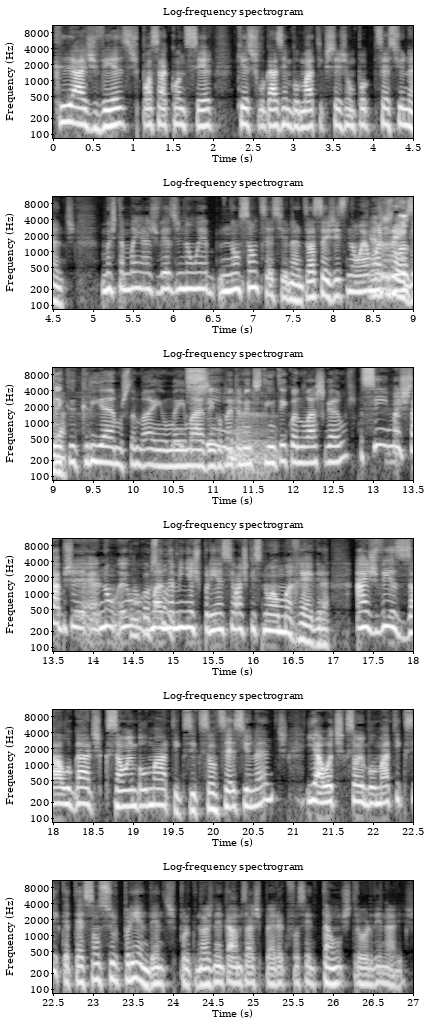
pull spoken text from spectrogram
que às vezes possa acontecer que esses lugares emblemáticos sejam um pouco decepcionantes mas também às vezes não, é, não são decepcionantes. Ou seja, isso não é uma às regra. Nós é que criamos também uma imagem sim, completamente distinta e quando lá chegamos. Sim, mas sabes, eh, não, eu, não na minha experiência, eu acho que isso não é uma regra. Às vezes há lugares que são emblemáticos e que são decepcionantes, e há outros que são emblemáticos e que até são surpreendentes, porque nós nem estávamos à espera que fossem tão extraordinários.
